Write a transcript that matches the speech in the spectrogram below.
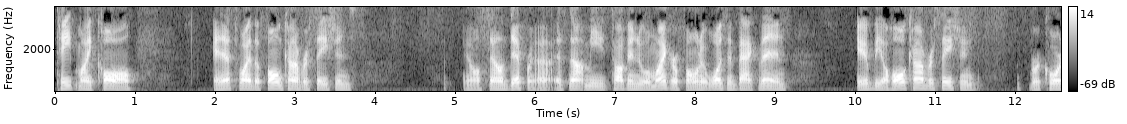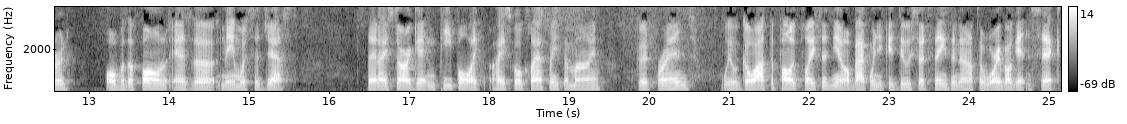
Tape My Call, and that's why the phone conversations, you know, sound different. Uh, it's not me talking to a microphone. It wasn't back then. It would be a whole conversation recorded over the phone, as the name would suggest. Then I started getting people like high school classmates of mine, good friends. We would go out to public places, you know, back when you could do such things and not have to worry about getting sick.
